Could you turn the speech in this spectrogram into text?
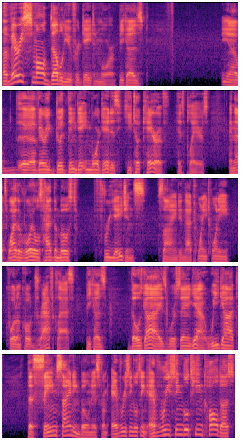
a very small W for Dayton Moore because, you know, a very good thing Dayton Moore did is he took care of his players. And that's why the Royals had the most free agents signed in that 2020 quote unquote draft class because those guys were saying, yeah, we got the same signing bonus from every single team. Every single team called us.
